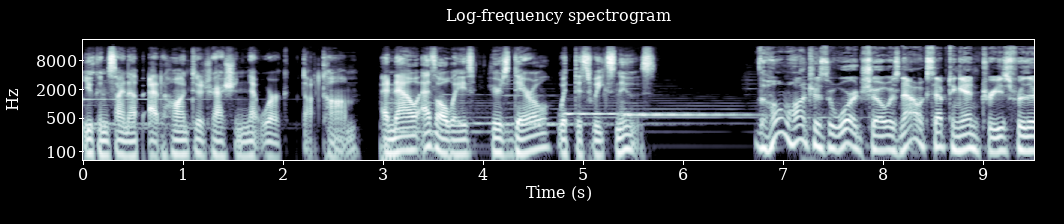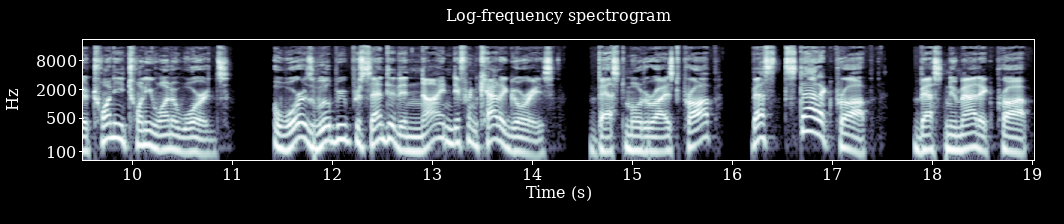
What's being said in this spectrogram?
You can sign up at hauntedattractionnetwork.com. And now, as always, here's Daryl with this week's news. The Home Haunters Award Show is now accepting entries for their 2021 awards. Awards will be presented in nine different categories Best Motorized Prop, Best Static Prop, Best Pneumatic Prop,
